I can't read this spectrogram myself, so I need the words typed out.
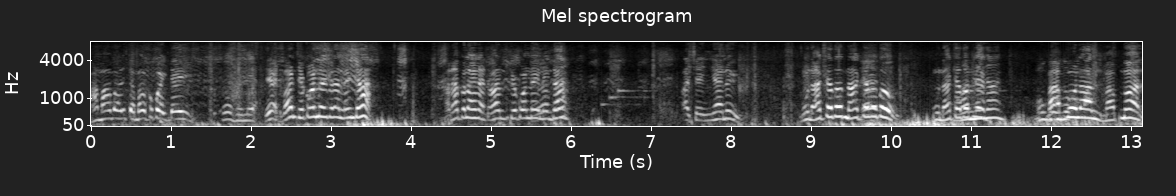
આમાં મારી તમાકુ ભાઈ નહીં એડવાન્સ ઠેકવાનું નહીં પેલા લઈ જા. અને પેલા એને એડવાન્સ ઠેકવાનું નહીં લઈ જા આ છે અહીંયા નહીં. હું ના કહેતો ના કહેતો તો. હું ના કહેતો કે માપનો લાલ માપનો હાલ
